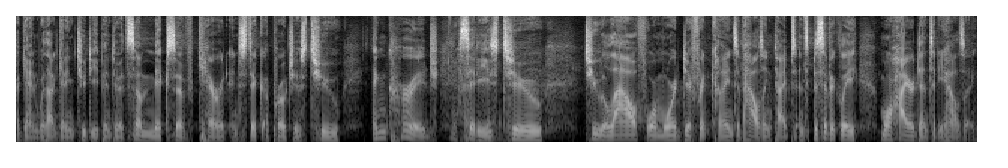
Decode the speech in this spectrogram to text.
again, without getting too deep into it, some mix of carrot and stick approaches to encourage cities to to allow for more different kinds of housing types and specifically more higher density housing.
